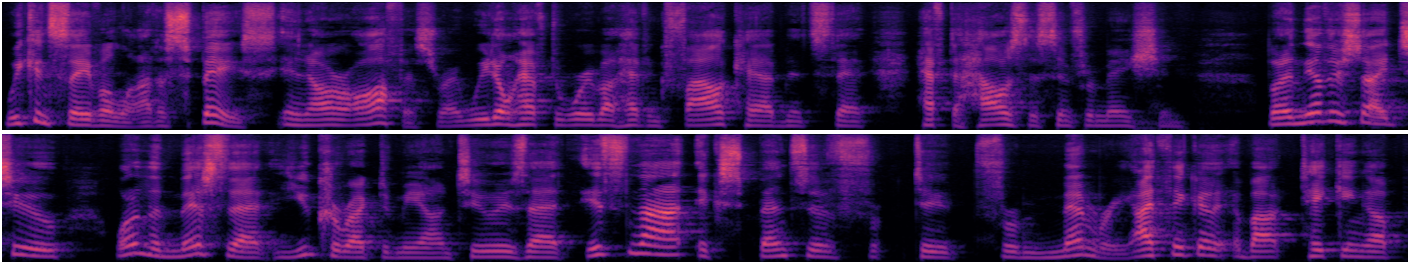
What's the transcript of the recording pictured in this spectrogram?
we can save a lot of space in our office, right? We don't have to worry about having file cabinets that have to house this information. But on the other side, too, one of the myths that you corrected me on too is that it's not expensive for, to for memory. I think about taking up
